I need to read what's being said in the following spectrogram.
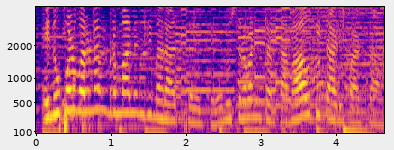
એનું પણ વર્ણન બ્રહ્માનંદજી મહારાજ કરે છે. એનું શ્રવણ કરતા, ભાવથી તાળી પાડતા.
